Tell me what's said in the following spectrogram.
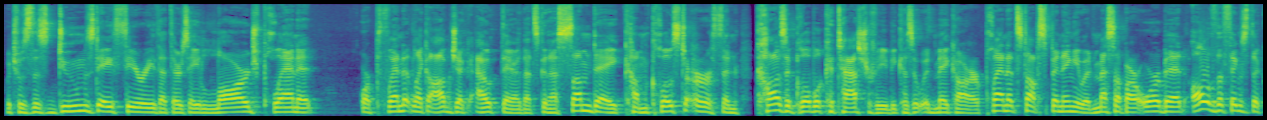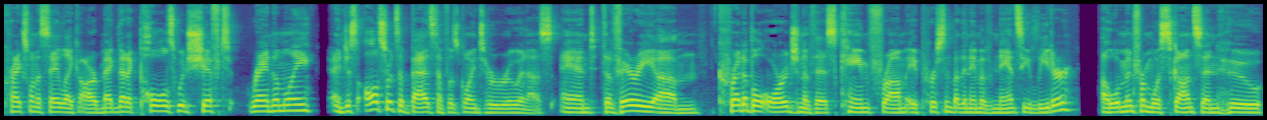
which was this doomsday theory that there's a large planet or planet like object out there that's going to someday come close to Earth and cause a global catastrophe because it would make our planet stop spinning, it would mess up our orbit, all of the things that cranks want to say, like our magnetic poles would shift randomly, and just all sorts of bad stuff was going to ruin us. And the very um, credible origin of this came from a person by the name of Nancy Lieder. A woman from Wisconsin who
